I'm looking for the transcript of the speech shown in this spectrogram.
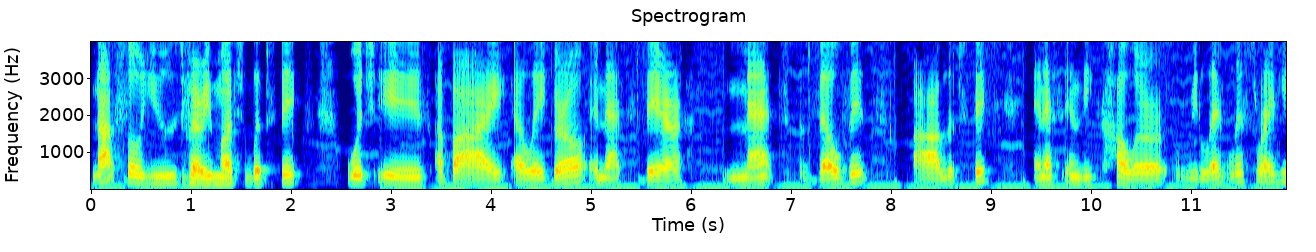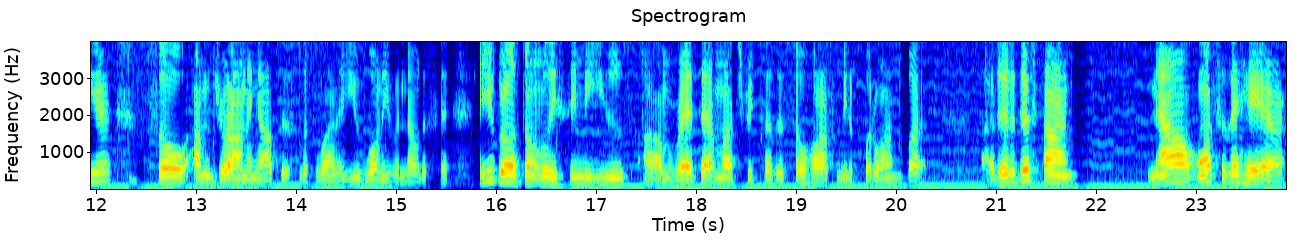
not so used very much lipsticks, which is by LA Girl, and that's their matte velvet uh, lipstick, and that's in the color Relentless right here. So I'm drowning out this lip liner. You won't even notice it. And you girls don't really see me use um, red that much because it's so hard for me to put on, but I did it this time. Now onto the hair.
